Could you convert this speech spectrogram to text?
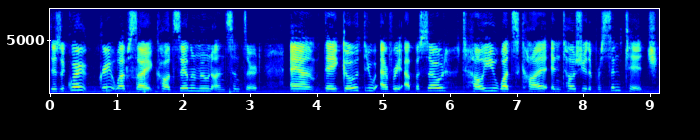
There's a great great website called Sailor Moon Uncensored and they go through every episode, tell you what's cut and tells you the percentage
